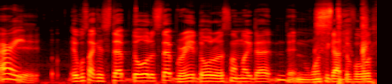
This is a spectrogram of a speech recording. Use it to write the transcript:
All He right. It was like his stepdaughter, step granddaughter, or something like that. And then once he got divorced,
